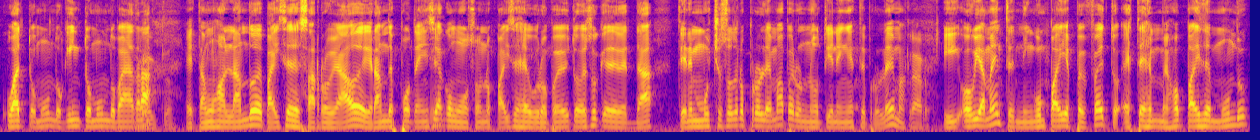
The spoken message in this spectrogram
cuarto mundo, quinto mundo para atrás. Correcto. Estamos hablando de países desarrollados, de grandes potencias, como son los países europeos y todo eso, que de verdad tienen muchos otros problemas, pero no tienen este problema. Claro. Y obviamente ningún país es perfecto. Este es el mejor país del mundo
